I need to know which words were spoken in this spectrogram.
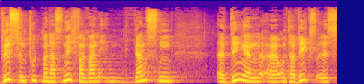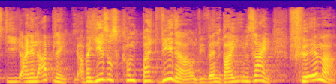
wissen tut man das nicht, weil man in den ganzen äh, Dingen äh, unterwegs ist, die einen ablenken. Aber Jesus kommt bald wieder und wir werden bei ihm sein, für immer.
